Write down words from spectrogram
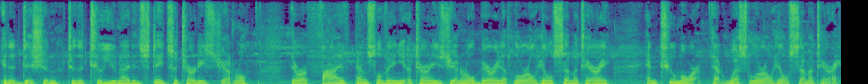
In addition to the two United States Attorneys General, there are five Pennsylvania Attorneys General buried at Laurel Hill Cemetery and two more at West Laurel Hill Cemetery.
